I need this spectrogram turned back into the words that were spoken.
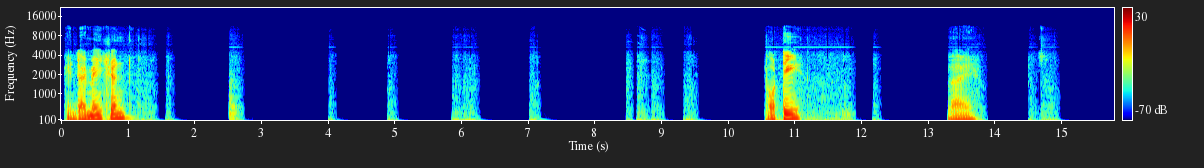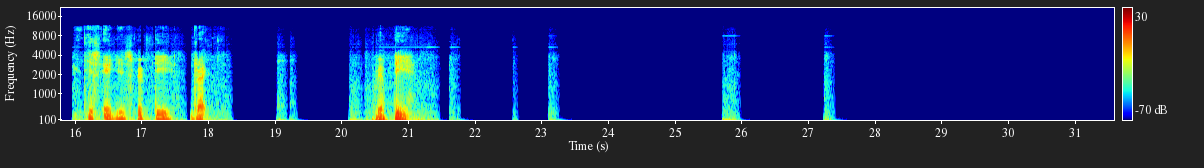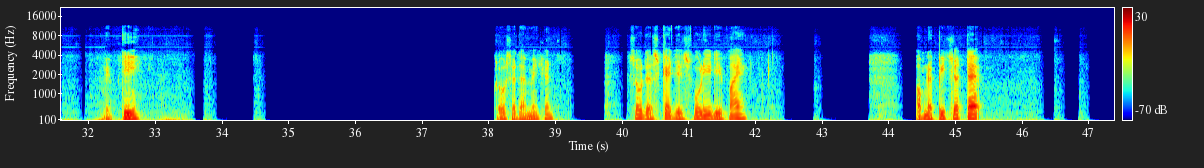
In dimension. Forty by this edge is fifty drag 50 50 close the dimension. So the sketch is fully defined. On the feature tab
